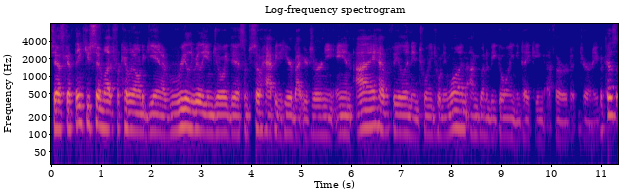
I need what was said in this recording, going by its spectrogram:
Jessica, thank you so much for coming on again. I really, really enjoyed this. I'm so happy to hear about your journey. And I have a feeling in 2021, I'm going to be going and taking a third journey because,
